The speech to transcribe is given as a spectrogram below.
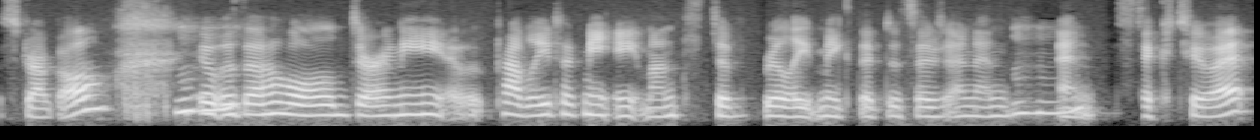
struggle mm-hmm. it was a whole journey it probably took me eight months to really make the decision and mm-hmm. and stick to it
